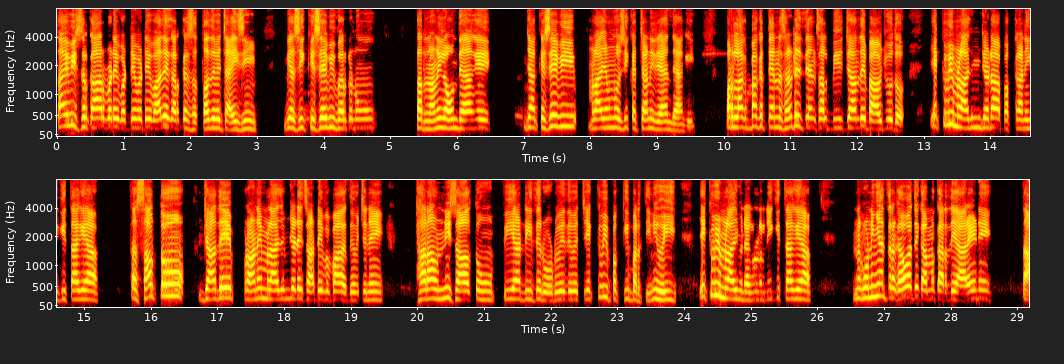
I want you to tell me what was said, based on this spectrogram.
ਤਾਂ ਇਹ ਵੀ ਸਰਕਾਰ ਬੜੇ ਵੱਡੇ ਵੱਡੇ ਵਾਅਦੇ ਕਰਕੇ ਸੱਤਾ ਦੇ ਵਿੱਚ ਆਈ ਸੀ ਵੀ ਅਸੀਂ ਕਿਸੇ ਵੀ ਵਰਗ ਨੂੰ ਧਰਨਾ ਨਹੀਂ ਲਾਉਣ ਦੇਵਾਂਗੇ ਜਾਂ ਕਿਸੇ ਵੀ ਮੁਲਾਜ਼ਮ ਨੂੰ ਅਸੀਂ ਕੱਚਾ ਨਹੀਂ ਰਹਿਣ ਦੇਵਾਂਗੇ ਪਰ ਲਗਭਗ 3 3.5 ਸਾਲ ਬੀਤ ਜਾਣ ਦੇ ਬਾਵਜੂਦ ਇੱਕ ਵੀ ਮੁਲਾਜ਼ਮ ਜਿਹੜਾ ਪੱਕਾ ਨਹੀਂ ਕੀਤਾ ਗਿਆ, ਤਾਂ ਸਭ ਤੋਂ ਜ਼ਿਆਦਾ ਪੁਰਾਣੇ ਮੁਲਾਜ਼ਮ ਜਿਹੜੇ ਸਾਡੇ ਵਿਭਾਗ ਦੇ ਵਿੱਚ ਨੇ 18 19 ਸਾਲ ਤੋਂ ਪੀਆਰਡੀ ਤੇ ਰੋਡਵੇ ਦੇ ਵਿੱਚ ਇੱਕ ਵੀ ਪੱਕੀ ਭਰਤੀ ਨਹੀਂ ਹੋਈ, ਇੱਕ ਵੀ ਮੁਲਾਜ਼ਮ ਰੈਗੂਲਰ ਨਹੀਂ ਕੀਤਾ ਗਿਆ। ਨਗੁਣੀਆਂ ਤਨਖਾਹਾਂ ਤੇ ਕੰਮ ਕਰਦੇ ਆ ਰਹੇ ਨੇ, ਤਾਂ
